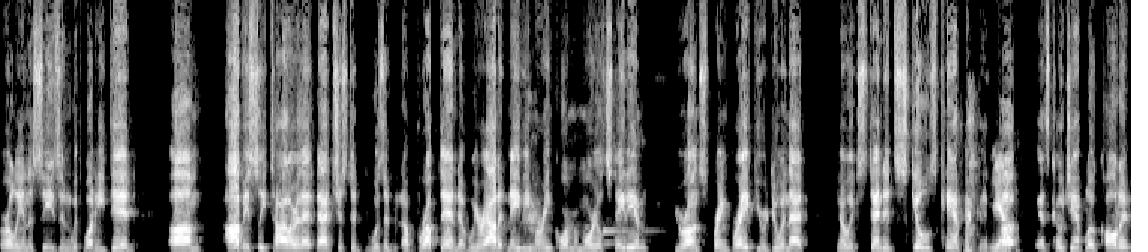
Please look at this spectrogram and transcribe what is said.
early in the season with what he did. Um, obviously, Tyler, that, that just a, was an abrupt end. We were out at Navy Marine Corps Memorial Stadium. You were on spring break. You were doing that, you know, extended skills camp, yeah. uh, as Coach Amplo called it.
